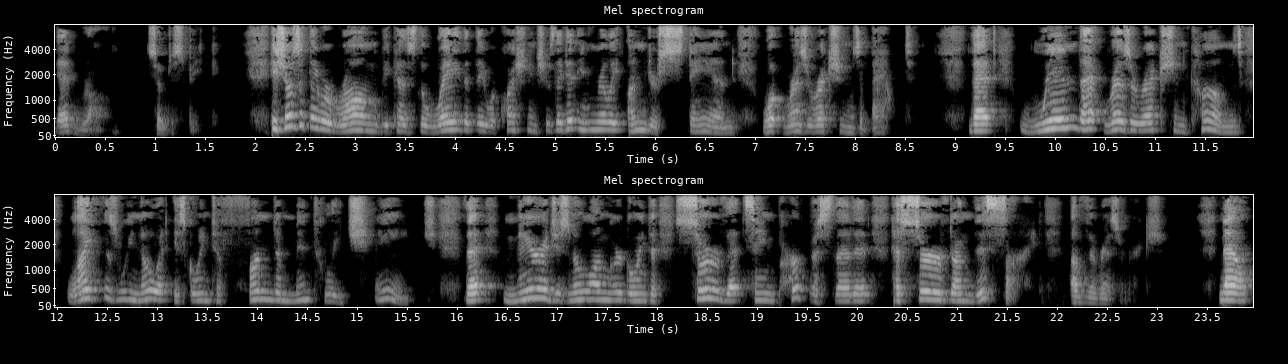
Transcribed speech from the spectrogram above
dead wrong, so to speak. He shows that they were wrong because the way that they were questioning shows they didn't even really understand what resurrection was about. That when that resurrection comes, life as we know it is going to fundamentally change. That marriage is no longer going to serve that same purpose that it has served on this side of the resurrection. Now,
